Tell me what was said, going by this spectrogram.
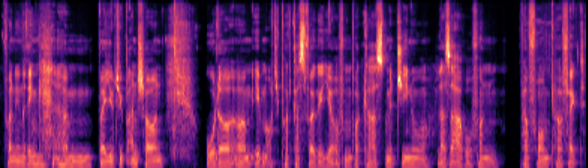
von den Ringen ähm, bei YouTube anschauen oder ähm, eben auch die Podcast-Folge hier auf dem Podcast mit Gino Lazaro von Perform Perfect.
